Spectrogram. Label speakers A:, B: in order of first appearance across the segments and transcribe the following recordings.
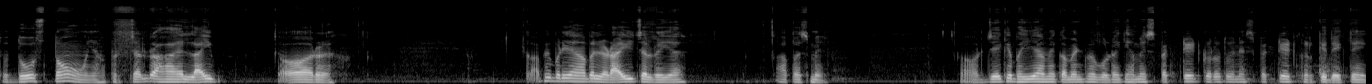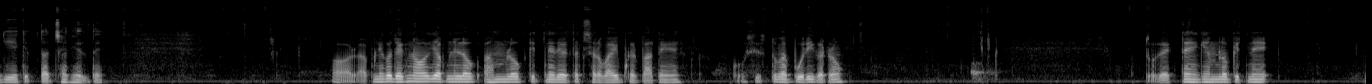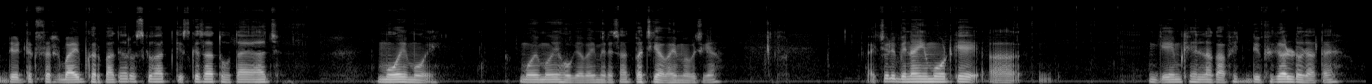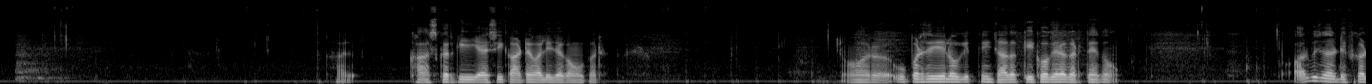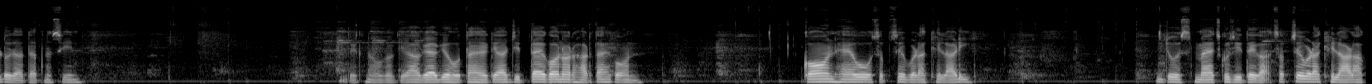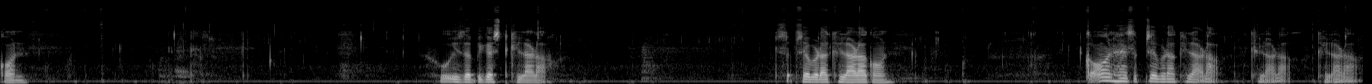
A: तो दोस्तों, यहाँ पर चल रहा है लाइव और काफ़ी बढ़िया यहाँ पर लड़ाई चल रही है आपस में। और जे के भैया हमें कमेंट में बोल रहे हैं कि हमें स्पेक्टेट करो तो इन्हें स्पेक्टेट करके देखते हैं कि ये कितना अच्छा खेलते हैं। और अपने को देखना होगा कि अपने लोग, हम लोग कितने देर तक सरवाइव कर पाते हैं। कोशिश तो मैं पूरी कर रहा हूँ। तो देखते हैं कि हम लोग कितने देर तक सर्वाइव कर पाते हैं और उसके बाद किसके साथ होता है आज? मोए मोए। मोए मोए हो गया भाई मेरे साथ। बच गया भाई मैं बच गया। एक्चुअली बिना इमोट के आ, गेम खेलना काफ़ी डिफ़िकल्ट हो जाता है। खास कर कि ऐसी कांटे वाली जगहों पर। और ऊपर से ये लोग इतनी ज़्यादा किक वगैरह करते हैं तो और भी ज़्यादा डिफ़िकल्ट हो जाता है अपना सीन देखना होगा कि आगे आगे होता है क्या, जीतता है कौन और हारता है कौन? कौन है वो सबसे बड़ा खिलाड़ी जो इस मैच को जीतेगा? सबसे बड़ा खिलाड़ा कौन? हु इज़ द बिगेस्ट खिलाड़ा? सबसे बड़ा खिलाड़ा कौन? कौन है सबसे बड़ा खिलाड़ा? खिलाड़ा खिलाड़ा।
